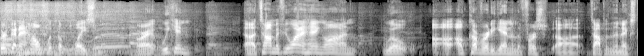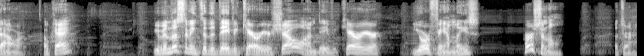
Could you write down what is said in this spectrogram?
We're going to help with the placement. All right. We can, uh, Tom, if you want to hang on, we'll, I'll, cover it again in the first, uh, top of the next hour. Okay. You've been listening to the David Carrier Show. I'm David Carrier, your family's personal attorney.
